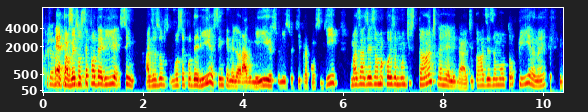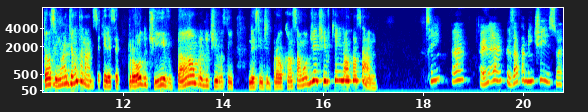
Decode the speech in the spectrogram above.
Porque eu não é, consegui. talvez você poderia, sim, às vezes você poderia sim ter melhorado nisso, nisso aqui para conseguir, mas às vezes é uma coisa muito distante da realidade. Então, às vezes é uma utopia, né? Então, assim, não adianta nada você querer ser produtivo, tão produtivo assim, nesse sentido, para alcançar um objetivo que é inalcançável. Sim, é. É, é, exatamente isso. É,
